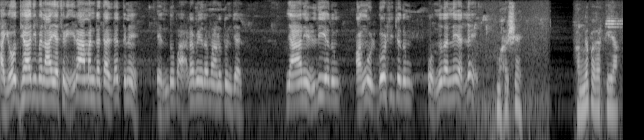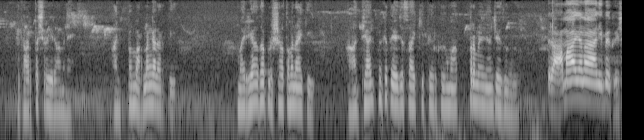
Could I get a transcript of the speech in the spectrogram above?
അയോധ്യാധിപനായ ശ്രീരാമന്റെ ചരിത്രത്തിന് എന്തു പാഠഭേദമാണ് തുഞ്ചൻ? ഞാൻ എഴുതിയതും അങ്ങ് ഉദ്ഘോഷിച്ചതും ഒന്നു തന്നെയല്ലേ? മഹർഷി അങ്ങ് പകർത്തിയ യഥാർത്ഥ ശ്രീരാമനെ അല്പം വർണം കലർത്തി മര്യാദ പുരുഷോത്തമനാക്കി ആധ്യാത്മിക തേജസ്സാക്കി തീർക്കുക മാത്രമേ ഞാൻ ചെയ്തതുള്ളൂ രാമായണാനി ബഹുശ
